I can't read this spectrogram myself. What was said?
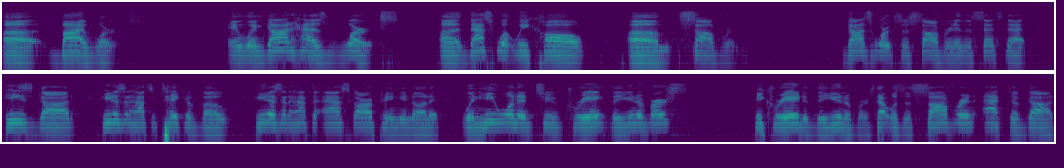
uh, by works. And when God has works, uh, that's what we call um, sovereign. God's works are sovereign in the sense that He's God. He doesn't have to take a vote. He doesn't have to ask our opinion on it. When he wanted to create the universe, he created the universe. That was a sovereign act of God.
